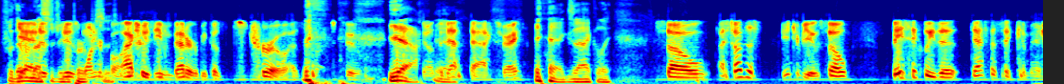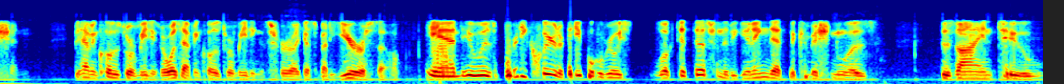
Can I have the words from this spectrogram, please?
for their yeah, messaging it is, it is purposes. Wonderful. Actually, it's even better because it's true as opposed to yeah, you know, the yeah. death tax, right? Yeah, exactly. So I saw this interview. So basically, the deficit commission having closed door meetings, or was having closed door meetings for I guess about a year or so. And it was pretty clear to people who really looked at this from the beginning that the commission was designed to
